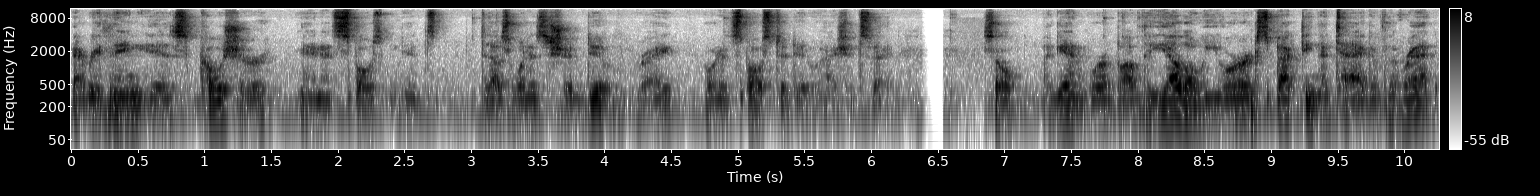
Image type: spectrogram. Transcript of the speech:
everything is kosher and it's supposed it does what it should do, right? What it's supposed to do, I should say. So again, we're above the yellow. You are expecting a tag of the red.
